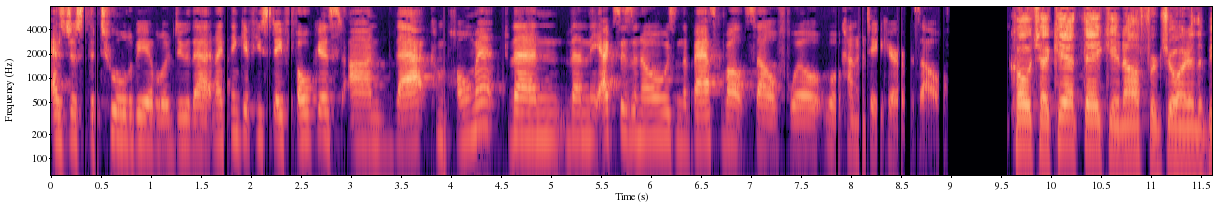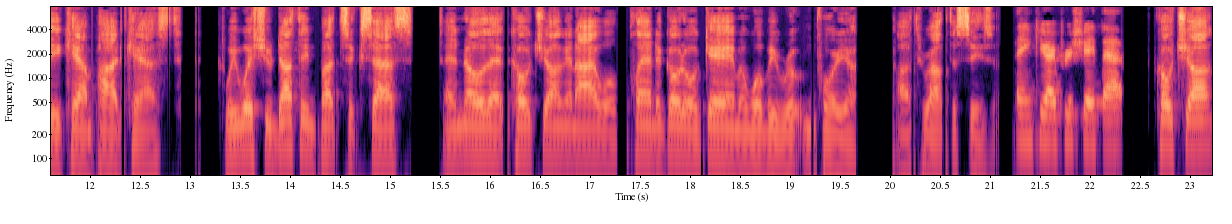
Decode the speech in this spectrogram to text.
as just the tool to be able to do that. And i think if you stay focused on that component then then the x's and o's and the basketball itself will will kind of take care of itself Coach, I can't thank you enough for joining the BCAM podcast. We wish you nothing but success and know that Coach Young and I will plan to go to a game and we'll be rooting for you uh, throughout the season. Thank you. I appreciate that. Coach Young,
